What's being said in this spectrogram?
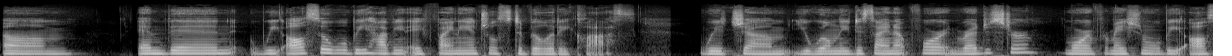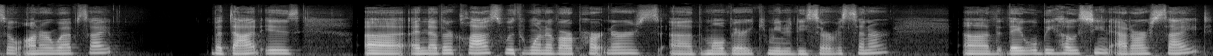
Um, and then we also will be having a financial stability class, which um, you will need to sign up for and register. More information will be also on our website. But that is uh, another class with one of our partners, uh, the Mulberry Community Service Center, uh, that they will be hosting at our site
